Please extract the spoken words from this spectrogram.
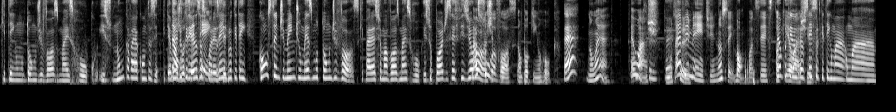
que tem um tom de voz mais rouco. Isso nunca vai acontecer. Porque eu Não, vejo você crianças, tem, por você- exemplo, que têm constantemente o mesmo tom de voz, que parece uma voz mais rouca. Isso pode ser A fisiológico. sua voz é um pouquinho rouca. É? Não é? Eu Não acho. sei. Não sei. Levemente, não sei. Bom, pode ser só Não, que porque eu, eu, acho eu sei isso. porque tem uma, uma.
